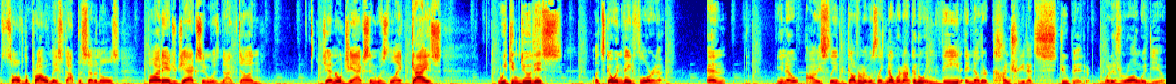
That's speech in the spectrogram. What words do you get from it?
solved the problem. They stopped the Seminoles. But Andrew Jackson was not done. General Jackson was like, guys, we can do this. Let's go invade Florida. And, you know, obviously the government was like, no, we're not going to invade another country. That's stupid. What is wrong with you?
